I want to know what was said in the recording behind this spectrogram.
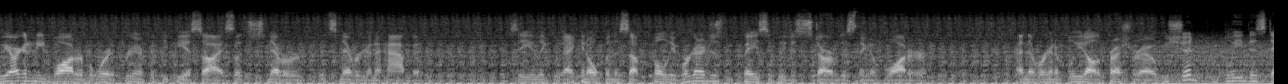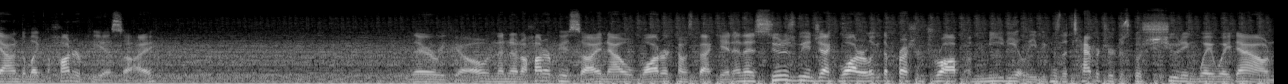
we are going to need water, but we're at 350 psi, so it's just never, it's never going to happen. See, like I can open this up fully. We're going to just basically just starve this thing of water. and then we're gonna bleed all the pressure out. We should bleed this down to like 100 psi. There we go. And then at 100 psi, now water comes back in. And then as soon as we inject water, look at the pressure drop immediately because the temperature just goes shooting way, way down.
